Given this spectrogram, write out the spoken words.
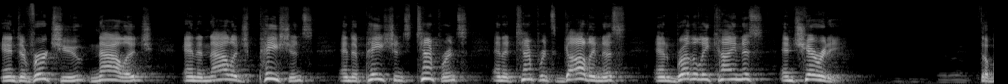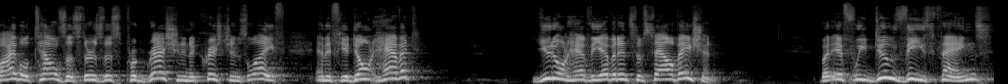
And to virtue, knowledge, and to knowledge, patience, and to patience, temperance, and to temperance, godliness, and brotherly kindness and charity. The Bible tells us there's this progression in a Christian's life, and if you don't have it, you don't have the evidence of salvation. But if we do these things,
